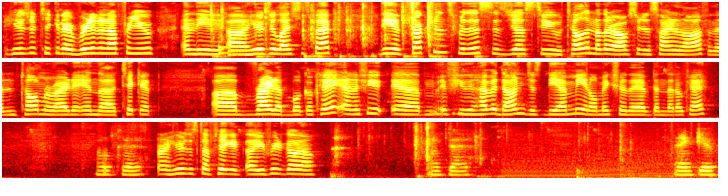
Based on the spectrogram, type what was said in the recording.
Here's your ticket. I've written it up for you. And the uh, here's your license back. The instructions for this is just to tell another officer to sign it off, and then tell him to write it in the ticket uh, write-up book. Okay? And if you um, if you have it done, just DM me, and I'll make sure they have done that. Okay? Okay, Alright, here's the stuff taken. Oh, you're free to go now. okay. Thank you.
